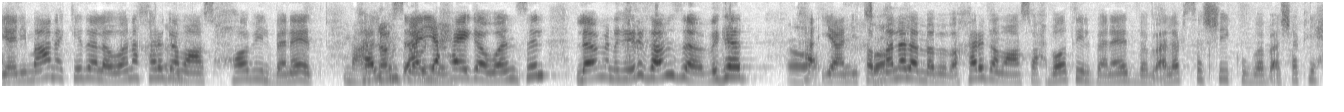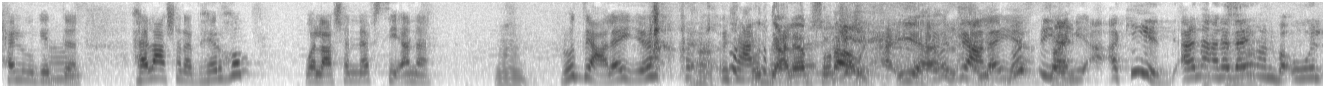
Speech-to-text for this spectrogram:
يعني معنى كده لو أنا خارجة أيوة. مع صحابي البنات هلبس أي إيه؟ حاجة وأنزل؟ لا من غير غمزة بجد. آه، ه- يعني طب. ما أنا لما ببقى خارجة مع صحباتي البنات ببقى لابسة شيك وببقى شكلي حلو جدا هل عشان أبهرهم ولا عشان نفسي أنا مم. ردي عليا ردي أقولها. بسرعة والحقيقة ردي. عليا. بصي طيب. يعني أكيد أنا أنا دايما بقول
